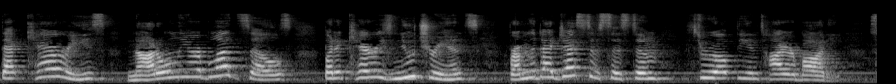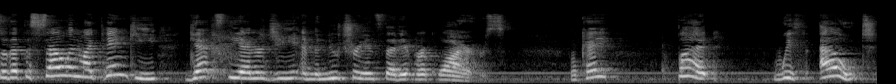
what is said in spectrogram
that carries not only our blood cells, but it carries nutrients from the digestive system throughout the entire body. So that the cell in my pinky gets the energy and the nutrients that it requires. Okay? But without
